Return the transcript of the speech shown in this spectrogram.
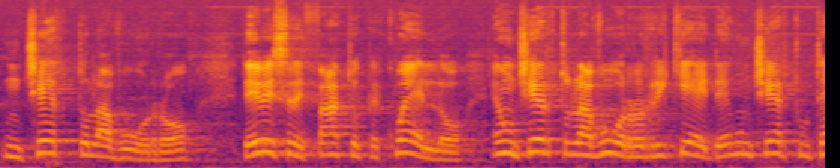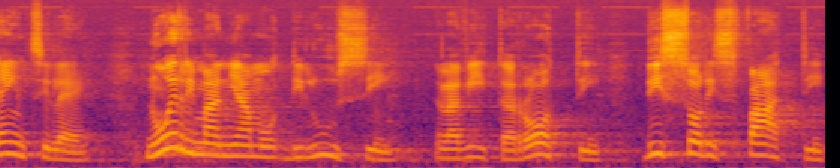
un certo lavoro deve essere fatto per quello. E un certo lavoro richiede un certo utensile. Noi rimaniamo delusi nella vita, rotti, dissoddisfatti,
